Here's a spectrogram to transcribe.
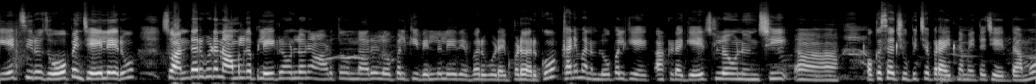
గేట్స్ ఈరోజు ఓపెన్ చేయలేరు. సో అందరు కూడా నార్మల్గా ప్లే గ్రౌండ్లోనే ఆడుతూ ఉన్నారు. లోపలికి వెళ్ళలేదు ఎవరు కూడా ఇప్పటి వరకు. కానీ మనం లోపలికి అక్కడ గేట్స్లో నుంచి ఆ, ఒకసారి చూపించే ప్రయత్నం అయితే చేద్దాము.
